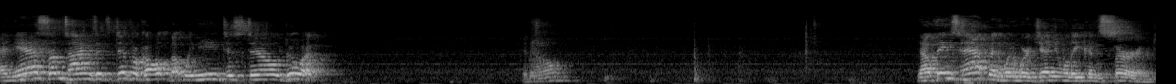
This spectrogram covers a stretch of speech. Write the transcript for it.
And yes, sometimes it's difficult, but we need to still do it. You know? Now, things happen when we're genuinely concerned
